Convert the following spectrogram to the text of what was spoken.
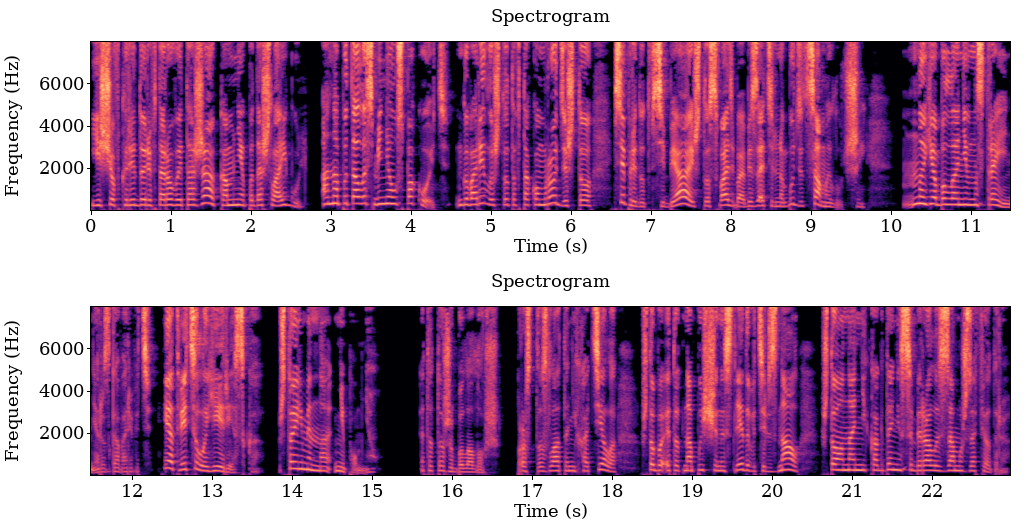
еще в коридоре второго этажа, ко мне подошла Игуль. Она пыталась меня успокоить. Говорила что-то в таком роде, что все придут в себя и что свадьба обязательно будет самой лучшей. Но я была не в настроении разговаривать. И ответила ей резко. Что именно, не помню. Это тоже была ложь. Просто Злата не хотела, чтобы этот напыщенный следователь знал, что она никогда не собиралась замуж за Федора,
